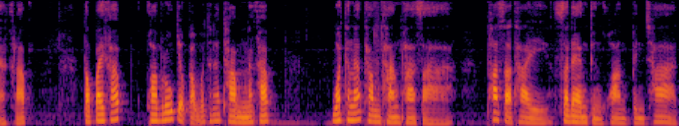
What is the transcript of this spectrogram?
นะครับ ต่อไปครับความรู้เกี่ยวกับวัฒนธรรมนะครับ วัฒนธรรมทางภาษา ภาษาไทยแสดงถึงความเป็นชาติ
